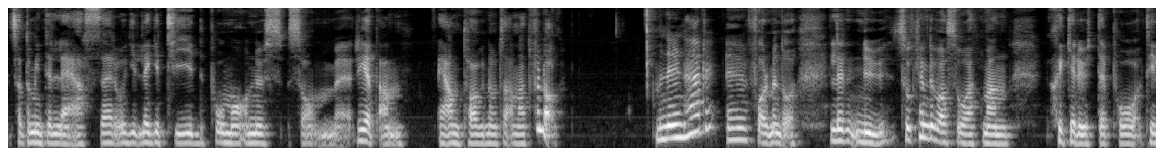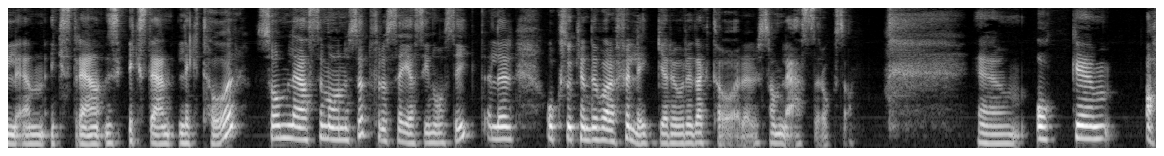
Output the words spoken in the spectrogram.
så att de inte läser och lägger tid på manus som eh, redan är antagna av ett annat förlag. Men i den här eh, formen då, eller nu, så kan det vara så att man skickar ut det på, till en extern, extern lektör som läser manuset för att säga sin åsikt. Eller också kan det vara förläggare och redaktörer som läser också. Eh, och eh, ja,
